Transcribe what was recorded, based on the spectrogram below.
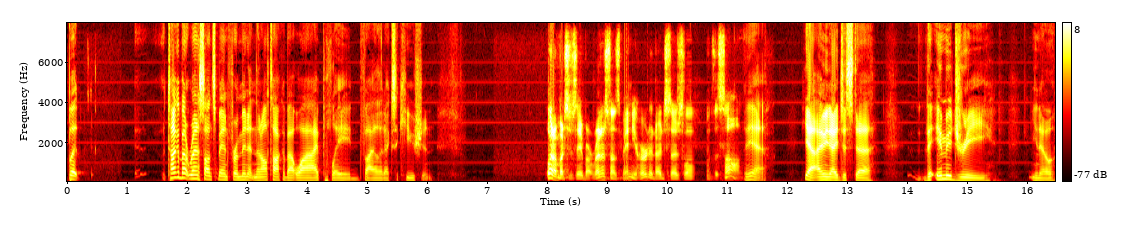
but talk about Renaissance Man for a minute, and then I'll talk about why I played Violet Execution. what not much to say about Renaissance Man. You heard it. I just, I just love the song. Yeah, yeah. I mean, I just uh, the imagery, you know,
